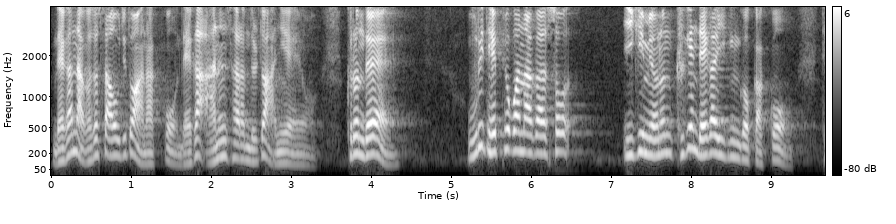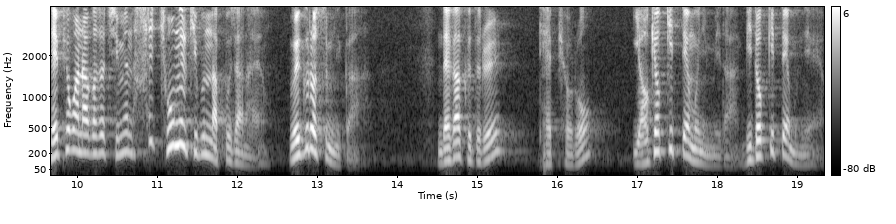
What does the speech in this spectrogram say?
내가 나가서 싸우지도 않았고 내가 아는 사람들도 아니에요. 그런데 우리 대표가 나가서 이기면은 그게 내가 이긴 것 같고 대표가 나가서 지면 하루 종일 기분 나쁘잖아요. 왜 그렇습니까? 내가 그들을 대표로 여겼기 때문입니다. 믿었기 때문이에요.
